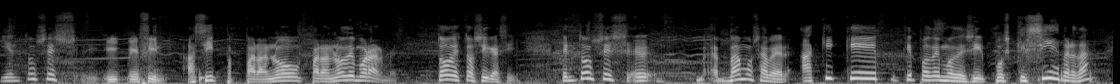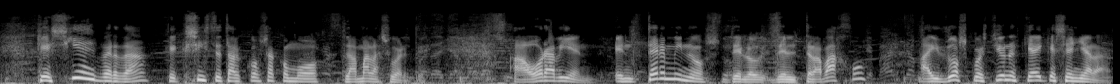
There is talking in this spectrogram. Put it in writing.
Y entonces en fin así para no para no demorarme todo esto sigue así. Entonces eh, vamos a ver aquí qué, qué podemos decir pues que sí es verdad que sí es verdad que existe tal cosa como la mala suerte Ahora bien, en términos de lo- del trabajo, hay dos cuestiones que hay que señalar.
